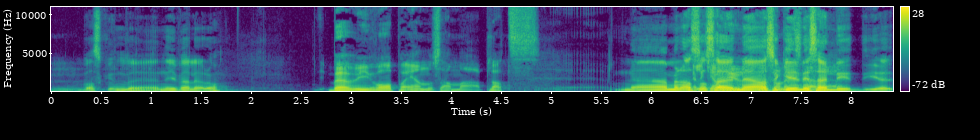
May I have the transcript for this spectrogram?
Mm. vad skulle ni välja då? Behöver vi vara på en och samma plats? Nej men alltså såhär, nej alltså grejen är såhär, ni, jag-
